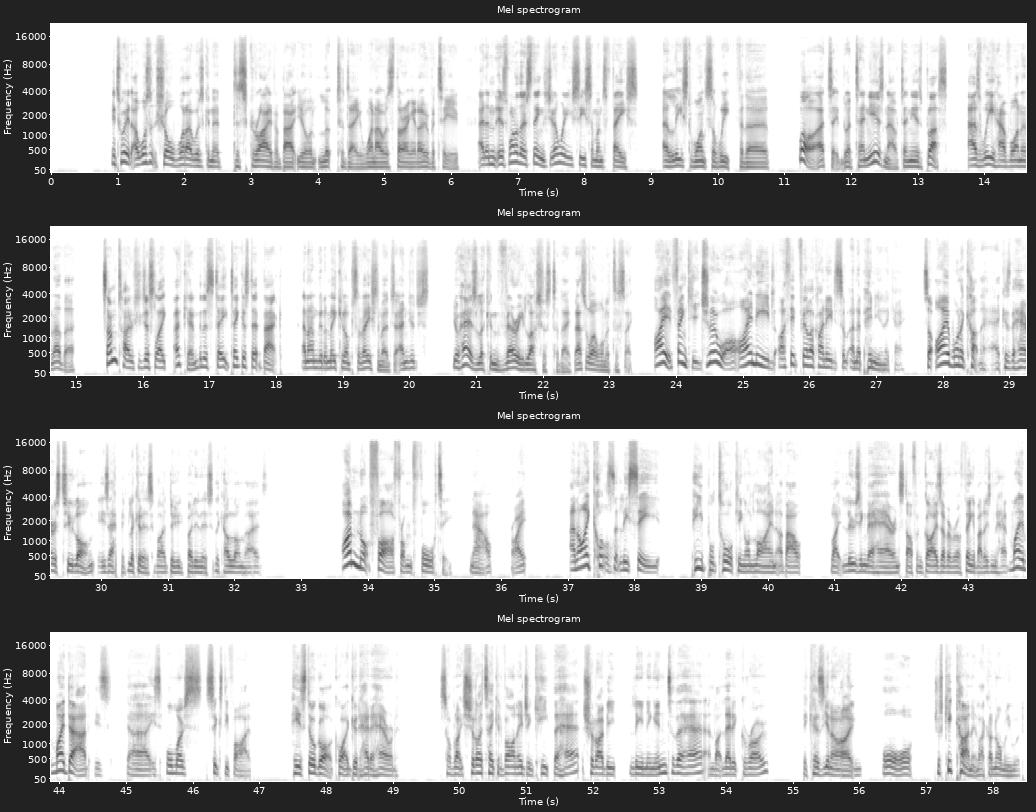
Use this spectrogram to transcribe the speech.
It's weird. I wasn't sure what I was going to describe about your look today when I was throwing it over to you. And it's one of those things, you know, when you see someone's face at least once a week for the, well, I'd say well, 10 years now, 10 years plus, as we have one another, sometimes you're just like, okay, I'm going to take, take a step back and I'm going to make an observation about it. And you're just, your hair's looking very luscious today. That's what I wanted to say. I thank you. Do you know what I need? I think feel like I need some an opinion. Okay, so I want to cut the hair because the hair is too long. It is epic. Look at this. If I do, if I do this, look how long that is. I'm not far from forty now, right? And I constantly see people talking online about like losing their hair and stuff, and guys have a real thing about losing their hair. My my dad is uh, he's almost sixty five. He's still got quite a good head of hair on him. So I'm like, should I take advantage and keep the hair? Should I be leaning into the hair and like let it grow? Because you know, right. can, or just keep cutting it like I normally would.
